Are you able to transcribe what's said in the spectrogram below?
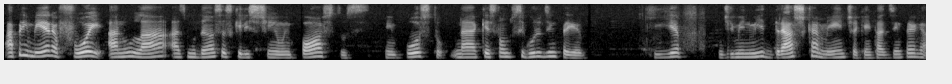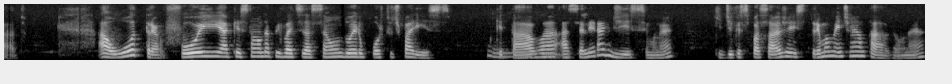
A primeira foi anular as mudanças que eles tinham impostos, imposto na questão do seguro-desemprego, que ia diminuir drasticamente a quem está desempregado. A outra foi a questão da privatização do aeroporto de Paris, que estava hum. aceleradíssimo, né? Que, diga-se passagem, é extremamente rentável, né?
